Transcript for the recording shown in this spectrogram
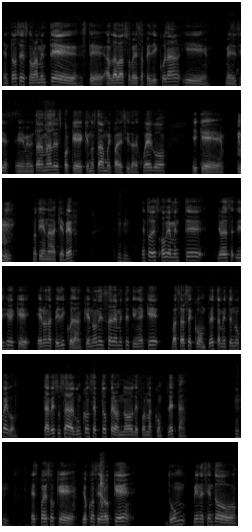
Entonces, normalmente este, hablaba sobre esa película y me decía, eh, me mentaban madres porque que no estaba muy parecida al juego y que no tenía nada que ver. Entonces, obviamente, yo les dije que era una película que no necesariamente tenía que basarse completamente en un juego. Tal vez usar algún concepto, pero no de forma completa. Es por eso que yo considero que Doom viene siendo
